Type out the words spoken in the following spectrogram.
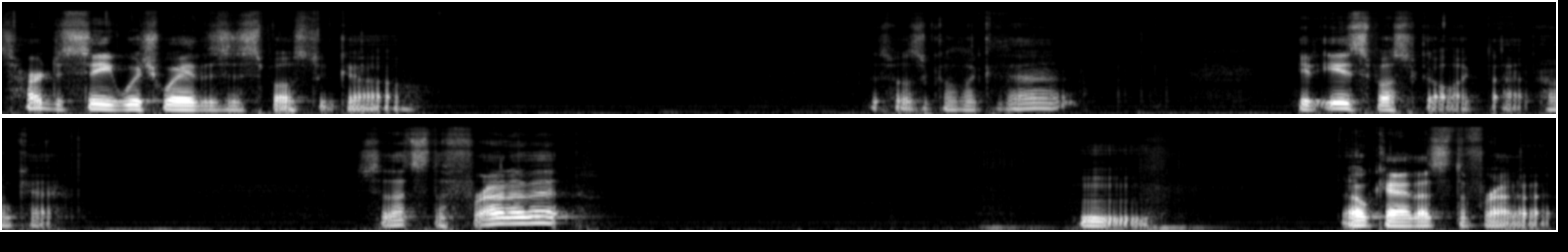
It's hard to see which way this is supposed to go. Is it supposed to go like that? It is supposed to go like that. Okay. So that's the front of it. Hmm. Okay, that's the front of it.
